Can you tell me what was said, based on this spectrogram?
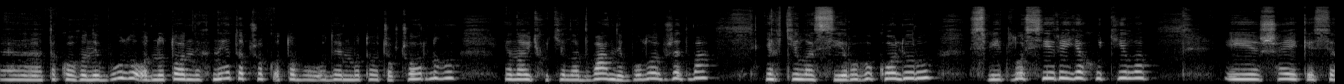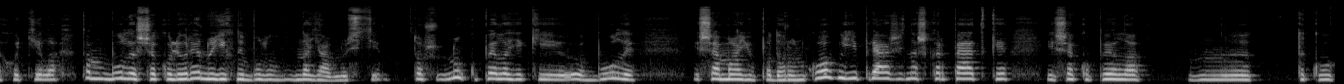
е, такого не було. Однотонних ниточок, ото був один моточок чорного. Я навіть хотіла два, не було вже два. Я хотіла сірого кольору, світло сірий я хотіла. І ще якесь я хотіла. Там були ще кольори, але їх не було в наявності. Тож, ну, купила, які були. І ще маю подарункової пряжі на шкарпетки. І ще купила таку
